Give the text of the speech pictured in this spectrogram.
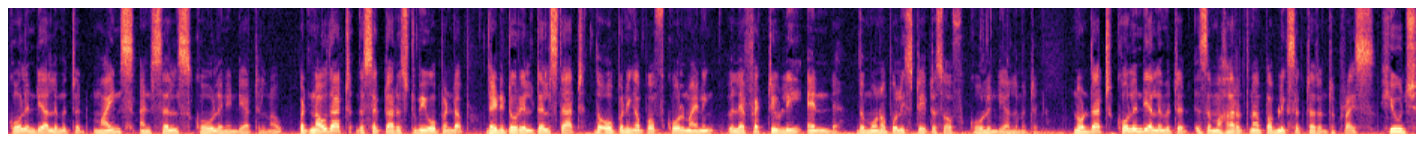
Coal India Limited mines and sells coal in India till now. But now that the sector is to be opened up, the editorial tells that the opening up of coal mining will effectively end the monopoly status of Coal India Limited. Note that Coal India Limited is a Maharatna public sector enterprise. Huge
